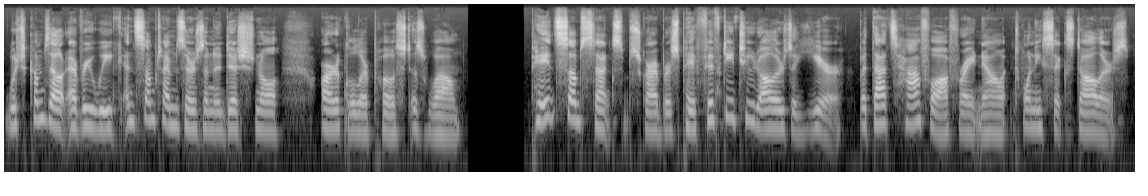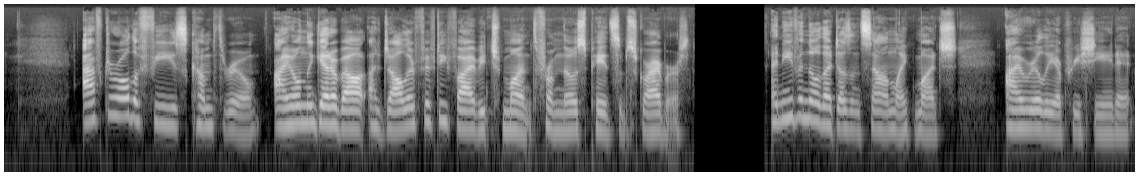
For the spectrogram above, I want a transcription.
which comes out every week, and sometimes there's an additional article or post as well. Paid Substack subscribers pay $52 a year, but that's half off right now at $26. After all the fees come through, I only get about $1.55 each month from those paid subscribers. And even though that doesn't sound like much, I really appreciate it.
